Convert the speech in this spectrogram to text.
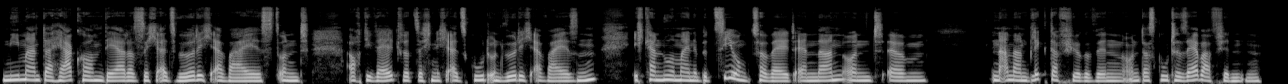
niemand daherkommen, der das sich als würdig erweist und auch die Welt wird sich nicht als gut und würdig erweisen. Ich kann nur meine Beziehung zur Welt ändern und ähm, einen anderen Blick dafür gewinnen und das Gute selber finden.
